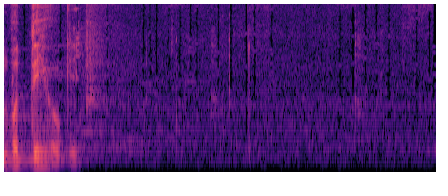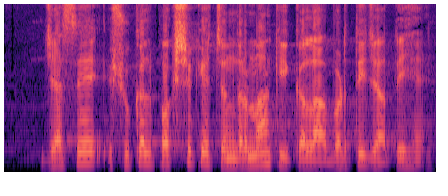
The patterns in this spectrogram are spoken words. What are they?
बुद्धि होगी। जैसे शुक्ल पक्ष के चंद्रमा की कला बढ़ती जाती है,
